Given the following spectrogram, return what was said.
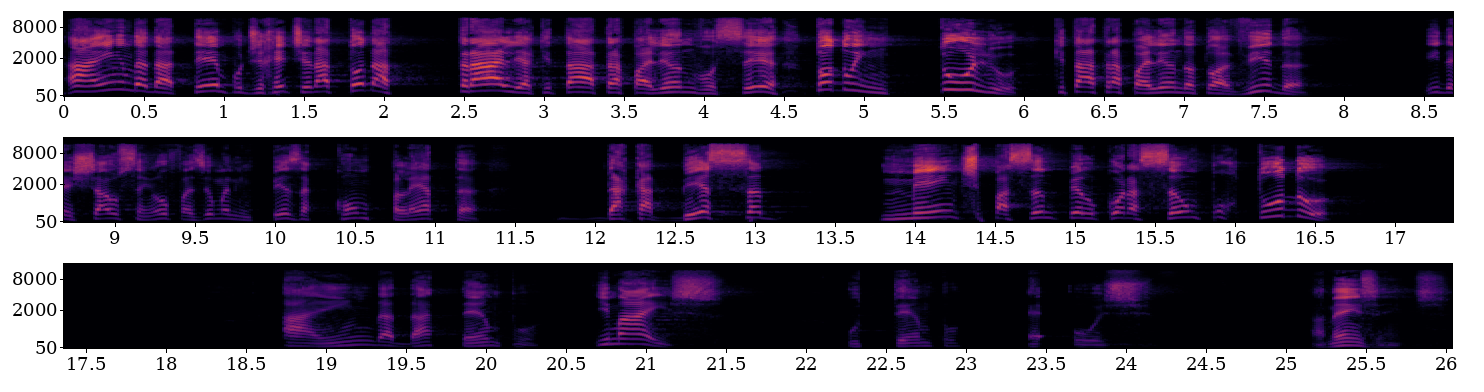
ainda dá tempo de retirar toda a tralha que está atrapalhando você, todo o entulho que está atrapalhando a tua vida, e deixar o Senhor fazer uma limpeza completa da cabeça, mente, passando pelo coração, por tudo. Ainda dá tempo. E mais, o tempo é hoje. Amém, gente?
